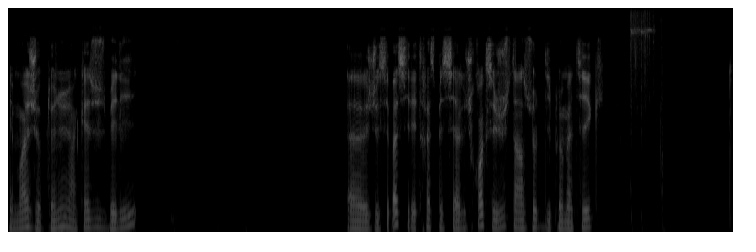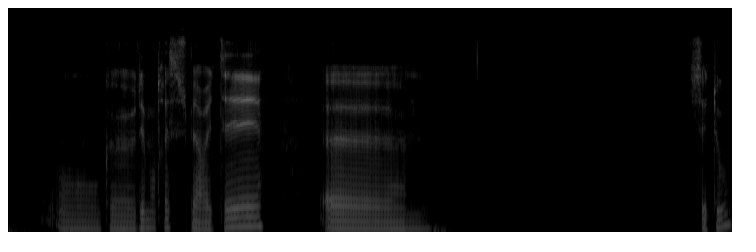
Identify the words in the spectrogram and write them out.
Et moi j'ai obtenu un casus belli. Euh, je sais pas s'il est très spécial. Je crois que c'est juste un insulte diplomatique. Donc, euh, démontrer ses supériorités. Euh, c'est tout.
